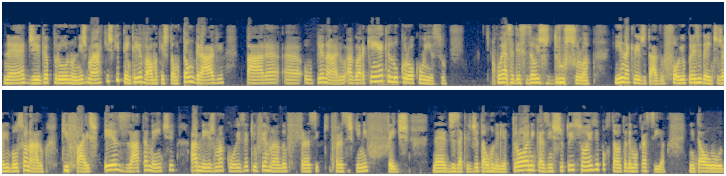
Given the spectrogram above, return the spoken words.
né, diga para o Nunes Marques que tem que levar uma questão tão grave para uh, o plenário. Agora, quem é que lucrou com isso? Com essa decisão esdrúxula, inacreditável, foi o presidente Jair Bolsonaro, que faz exatamente a mesma coisa que o Fernando Francischini fez. Né, desacredita a urna eletrônica, as instituições e, portanto, a democracia. Então, o,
